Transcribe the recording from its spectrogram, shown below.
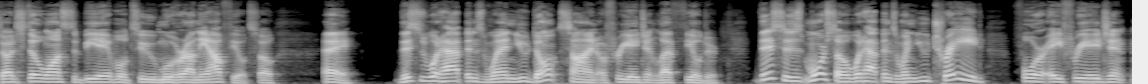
Judge still wants to be able to move around the outfield. So, hey, this is what happens when you don't sign a free agent left fielder. This is more so what happens when you trade for a free agent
